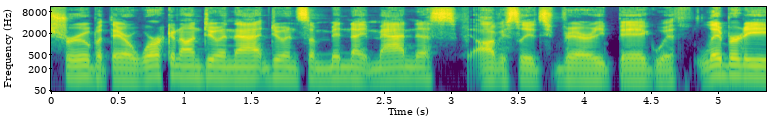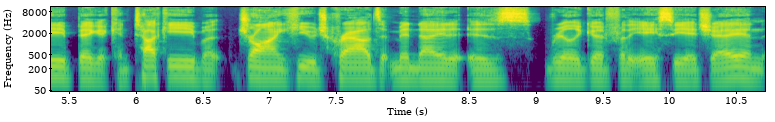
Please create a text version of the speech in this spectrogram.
true, but they're working on doing that, doing some midnight madness. Obviously, it's very big with Liberty, big at Kentucky, but drawing huge crowds at midnight is really good for the ACHA and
